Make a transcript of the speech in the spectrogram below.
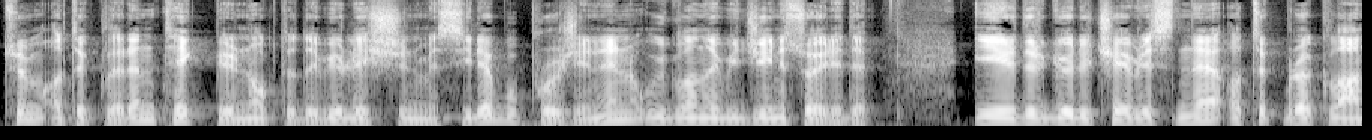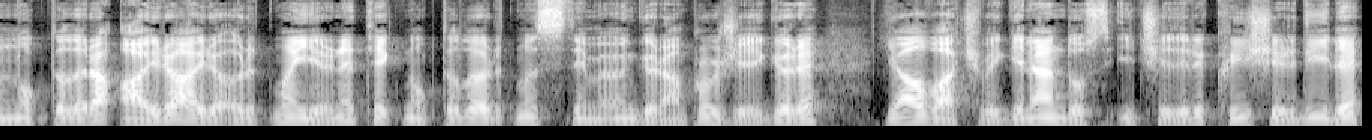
tüm atıkların tek bir noktada birleştirilmesiyle bu projenin uygulanabileceğini söyledi. Eğirdir Gölü çevresinde atık bırakılan noktalara ayrı ayrı arıtma yerine tek noktalı arıtma sistemi öngören projeye göre Yalvaç ve Gelendos ilçeleri kıyı şeridi ile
